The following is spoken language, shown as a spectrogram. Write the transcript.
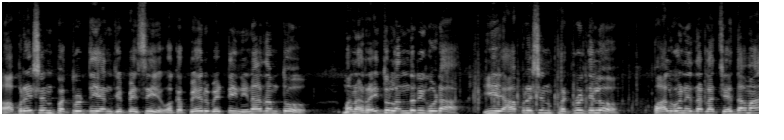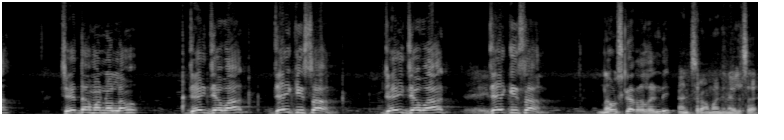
ఆపరేషన్ ప్రకృతి అని చెప్పేసి ఒక పేరు పెట్టి నినాదంతో మన రైతులందరూ కూడా ఈ ఆపరేషన్ ప్రకృతిలో పాల్గొనేటట్లా చేద్దామా? చేద్దామన్న వాళ్ళం. జై జవాన్ జై కిసాన్. జై జవాన్ జై కిసాన్. నమస్కారాలండి. Thanks Ramanjaneyulu sir.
